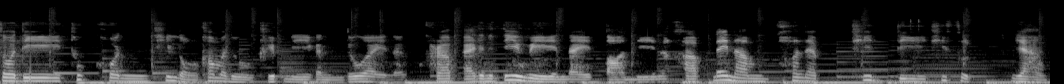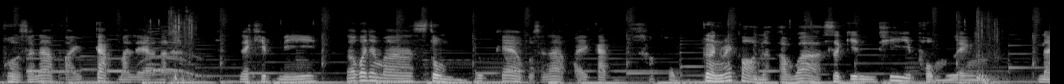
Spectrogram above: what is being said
สวัสดีทุกคนที่หลงเข้ามาดูคลิปนี้กันด้วยนะครับ Identity V ในตอนนี้นะครับ ได้นำคอลแลบที่ดีที่สุดอย่าง Persona 5 กลับมาแล้วนะครับในคลิปนี้เราก็จะมาสุ่มลูกแก้ว Persona 5 กันครับผม เกริ่นไว้ก่อนนะครับว่าสกินที่ผมเล็งใน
